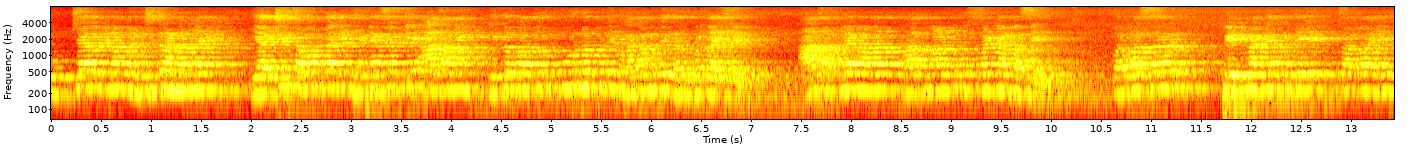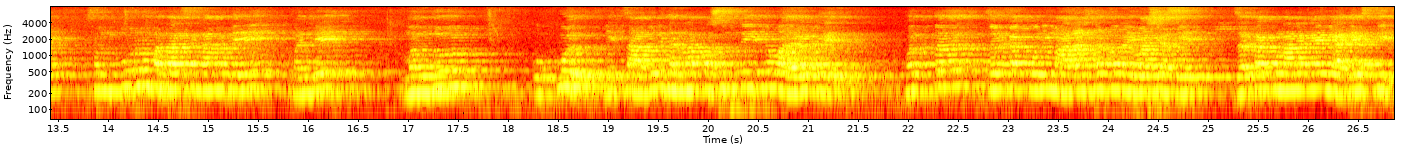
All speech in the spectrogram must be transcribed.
उपचाराविना वंचित राहणार नाही याची जबाबदारी घेण्यासाठी आज आम्ही इथं पाहतो पूर्णपणे भागामध्ये धडपड जायचं आहे. आज आपल्या गावात हा मार्ग दुसरा कॅम्प असेल. परवा सर पेठ नाक्यामध्ये चालू आहे. संपूर्ण मतदारसंघामध्ये म्हणजे मंजूर उकुळ हे चांदोली धरणापासून ते इथं वाळव्यापर्यंत फक्त जर का कोणी महाराष्ट्राचा रहिवासी असेल जर का कोणाला काही व्याधी असतील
